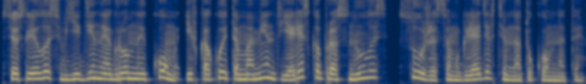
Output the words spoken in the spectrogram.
Все слилось в единый огромный ком, и в какой-то момент я резко проснулась, с ужасом глядя в темноту комнаты.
